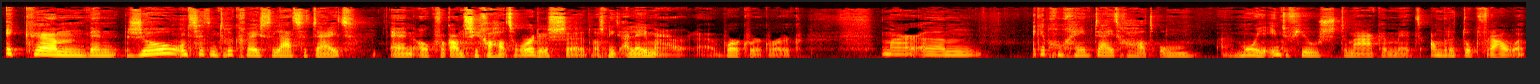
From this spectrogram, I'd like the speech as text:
Ik um, ben zo ontzettend druk geweest de laatste tijd. En ook vakantie gehad hoor. Dus uh, het was niet alleen maar uh, work, work, work. Maar um, ik heb gewoon geen tijd gehad om uh, mooie interviews te maken met andere topvrouwen.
